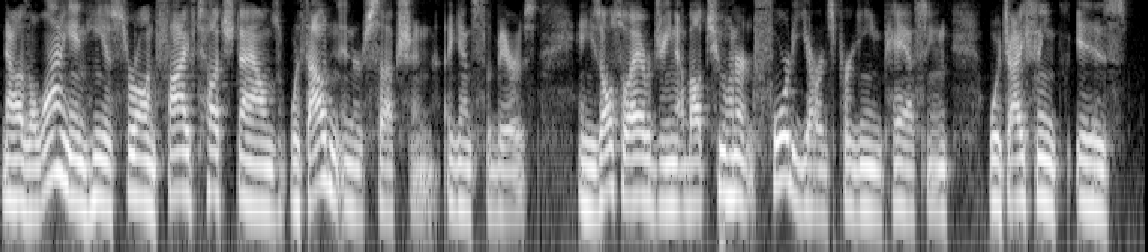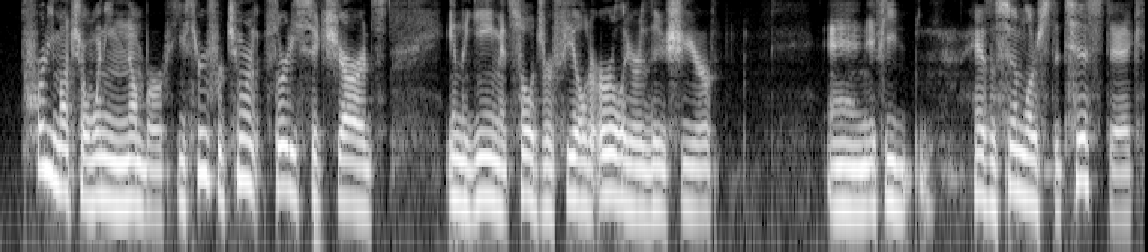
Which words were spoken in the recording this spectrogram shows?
Now, as a Lion, he has thrown five touchdowns without an interception against the Bears. And he's also averaging about 240 yards per game passing, which I think is pretty much a winning number. He threw for 236 yards in the game at Soldier Field earlier this year. And if he has a similar statistic,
